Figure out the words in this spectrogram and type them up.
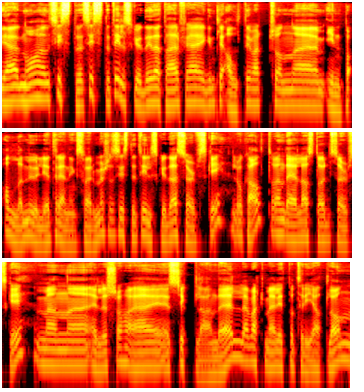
Jeg, nå har siste, siste tilskuddet i dette her, for jeg har egentlig alltid vært sånn uh, inn på alle mulige treningsformer, så siste tilskuddet er surfski lokalt, og en del av Stord surfski, men uh, ellers så har jeg sykla en del, jeg har vært med litt på triatlon,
